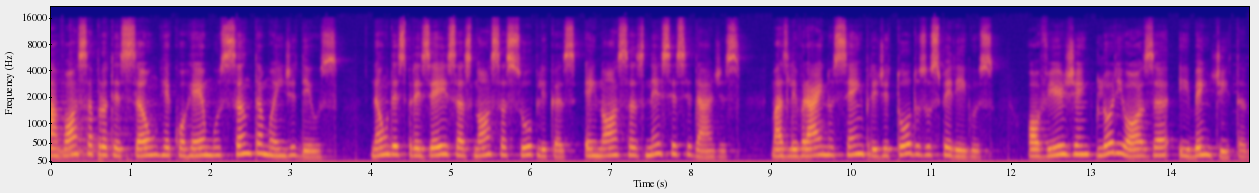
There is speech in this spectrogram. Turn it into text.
A vossa proteção recorremos, Santa Mãe de Deus. Não desprezeis as nossas súplicas em nossas necessidades, mas livrai-nos sempre de todos os perigos. Ó Virgem gloriosa e bendita.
